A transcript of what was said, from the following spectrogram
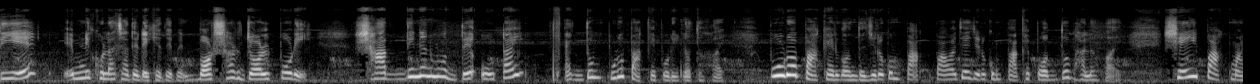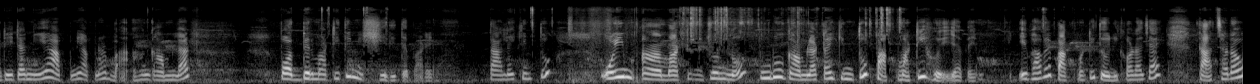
দিয়ে এমনি খোলা ছাদে রেখে দেবেন। বর্ষার জল পড়ে সাত দিনের মধ্যে ওটাই একদম পুরো পাকে পরিণত হয়। পুরো পাকের গন্ধ, যেরকম পাক পাওয়া যায়, যেরকম পাকে পদ্ম ভালো হয়, সেই পাক মাটিটা নিয়ে আপনি আপনার গামলার পদ্মের মাটিতে মিশিয়ে দিতে পারেন। তাহলে কিন্তু ওই মাটির জন্য পুরো গামলাটাই কিন্তু পাক মাটি হয়ে যাবে। এভাবে পাক মাটি তৈরি করা যায়। তাছাড়াও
